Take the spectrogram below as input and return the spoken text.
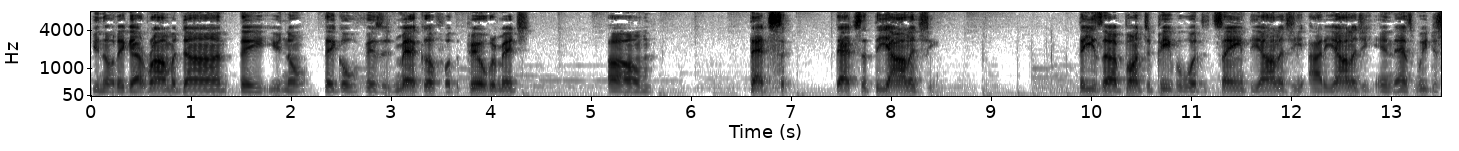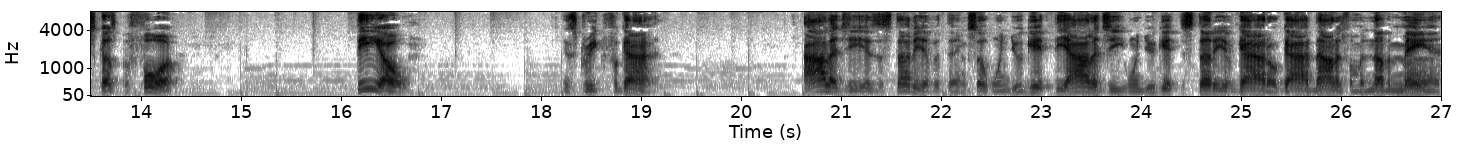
You know, they got Ramadan, they, you know, they go visit Mecca for the pilgrimage. Um, that's a, that's a theology. These are a bunch of people with the same theology, ideology, and as we discussed before, Theo is Greek for God. Ology is the study of a thing. So when you get theology, when you get the study of God or God knowledge from another man,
